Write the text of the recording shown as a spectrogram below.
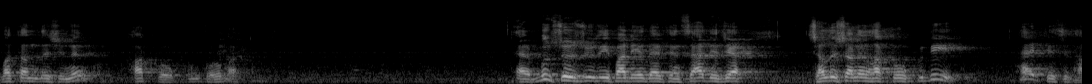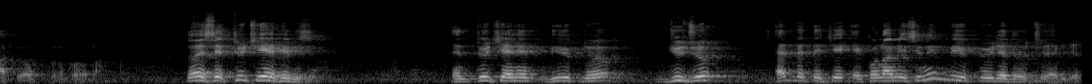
vatandaşının hak ve hukukunu korumak. Yani bu sözcüğü de ifade ederken sadece çalışanın hakkı hukuku değil, herkesin hak ve hukukunu korumak. Dolayısıyla Türkiye hepimizin. Yani Türkiye'nin büyüklüğü, gücü elbette ki ekonomisinin büyüklüğüyle de ölçülebilir.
